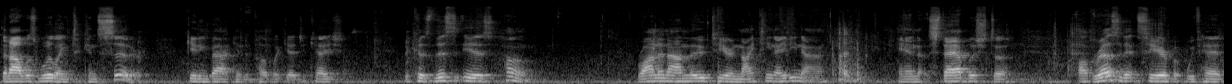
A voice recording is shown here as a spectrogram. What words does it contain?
that I was willing to consider getting back into public education, because this is home. Ron and I moved here in 1989 and established a, a residence here, but we've had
